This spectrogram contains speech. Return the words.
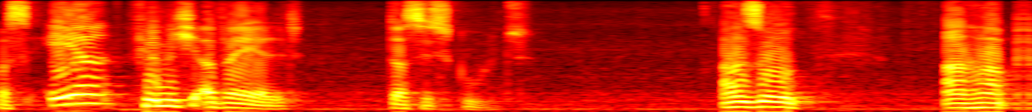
was er für mich erwählt, das ist gut. Also Ahab,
